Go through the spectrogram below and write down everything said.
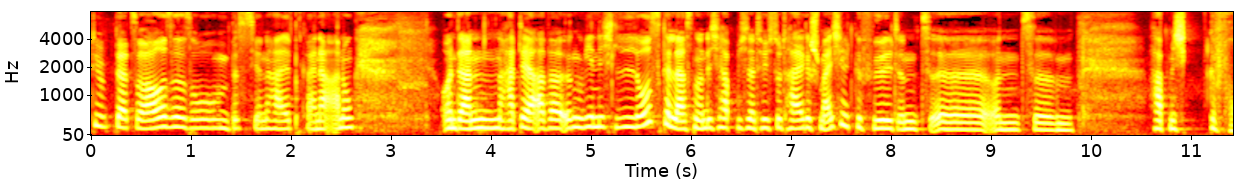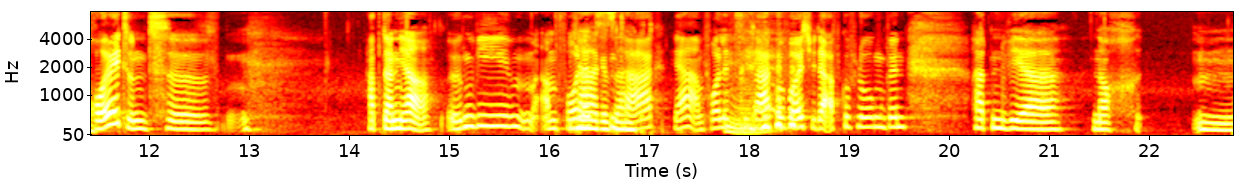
Typ da zu Hause, so ein bisschen halb, keine Ahnung. Und dann hat er aber irgendwie nicht losgelassen und ich habe mich natürlich total geschmeichelt gefühlt und äh, und ähm, habe mich gefreut und äh, habe dann ja irgendwie am vorletzten gesagt. Tag, ja am vorletzten Tag, bevor ich wieder abgeflogen bin, hatten wir noch mh,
